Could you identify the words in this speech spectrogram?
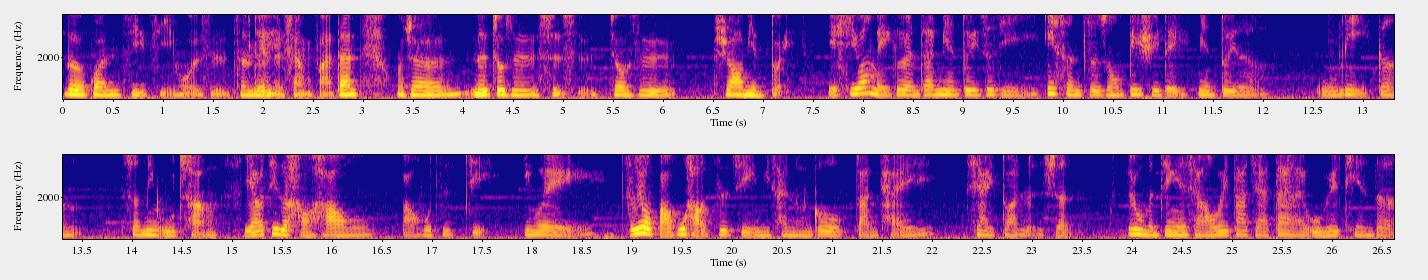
乐观积极或者是正面的想法，但我觉得那就是事实，就是需要面对。也希望每个人在面对自己一生之中必须得面对的无力跟生命无常，也要记得好好保护自己，因为只有保护好自己，你才能够展开下一段人生。所以，我们今天想要为大家带来五月天的《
